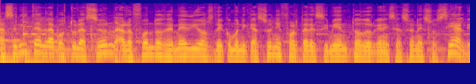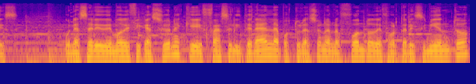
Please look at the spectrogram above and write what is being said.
Facilitan la postulación a los fondos de medios de comunicación y fortalecimiento de organizaciones sociales, una serie de modificaciones que facilitarán la postulación a los fondos de fortalecimiento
